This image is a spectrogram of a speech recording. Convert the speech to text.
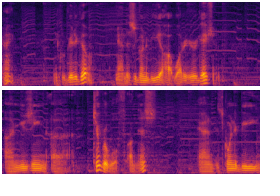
All right, I think we're good to go. Now this is going to be a hot water irrigation. I'm using uh, Timberwolf on this, and it's going to be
